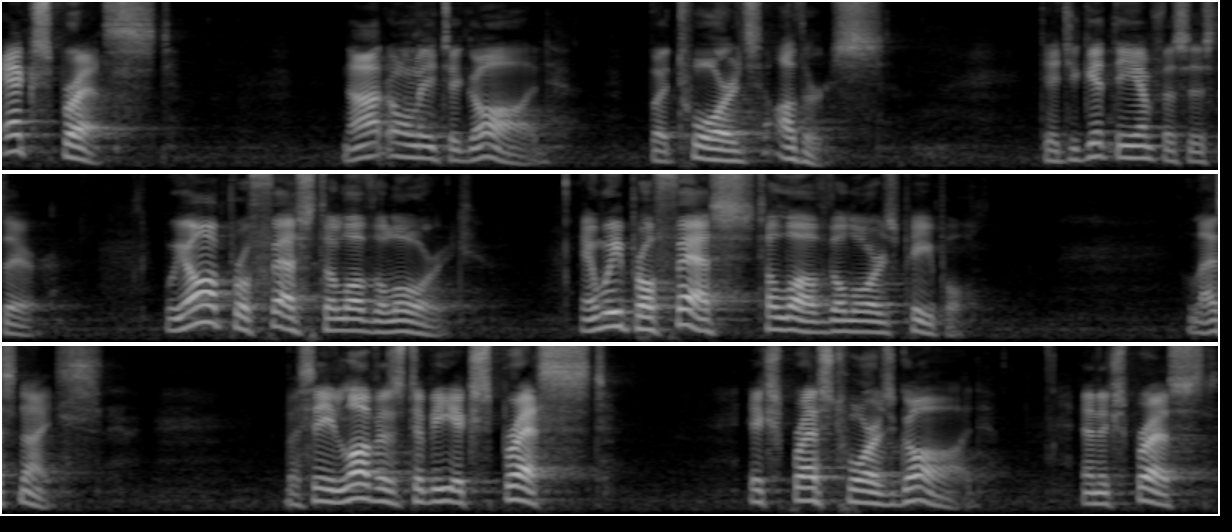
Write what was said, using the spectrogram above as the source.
expressed not only to God, but towards others. Did you get the emphasis there? We all profess to love the Lord, and we profess to love the Lord's people. Well, that's nice. But see, love is to be expressed, expressed towards God, and expressed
